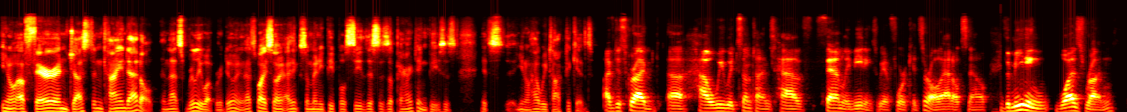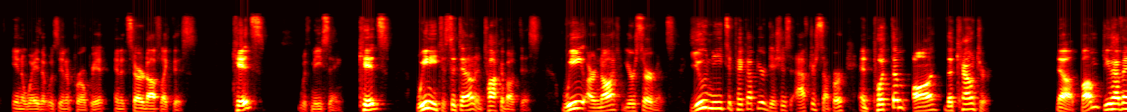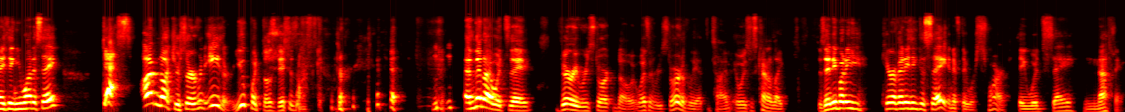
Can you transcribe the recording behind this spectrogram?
you know, a fair and just and kind adult, and that's really what we're doing. That's why so I think so many people see this as a parenting piece. Is it's you know how we talk to kids. I've described uh, how we would sometimes have family meetings. We have four kids; they're all adults now. The meeting was run in a way that was inappropriate, and it started off like this: "Kids," with me saying, "Kids." We need to sit down and talk about this. We are not your servants. You need to pick up your dishes after supper and put them on the counter. Now, mom, do you have anything you want to say? Yes, I'm not your servant either. You put those dishes on the counter. and then I would say, very restorative. No, it wasn't restoratively at the time. It was just kind of like, does anybody here have anything to say? And if they were smart, they would say nothing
